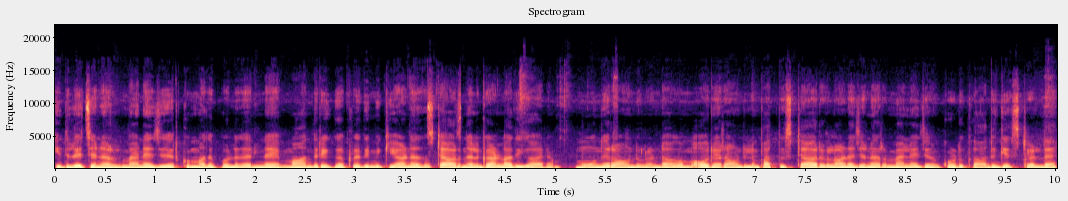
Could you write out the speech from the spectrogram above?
ഇതിൽ ജനറൽ മാനേജർക്കും അതുപോലെ തന്നെ മാന്ത്രിക പ്രതിമയ്ക്കാണ് സ്റ്റാർ നൽകാനുള്ള അധികാരം. മൂന്ന് റൗണ്ടുകൾ ഉണ്ടാകും. ഓരോ റൗണ്ടിലും പത്ത് സ്റ്റാറുകളാണ് ജനറൽ മാനേജർ കൊടുക്കുക. അത് ഗസ്റ്റുകളുടെ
